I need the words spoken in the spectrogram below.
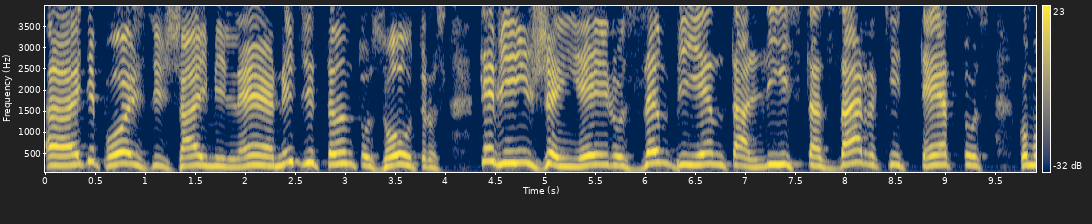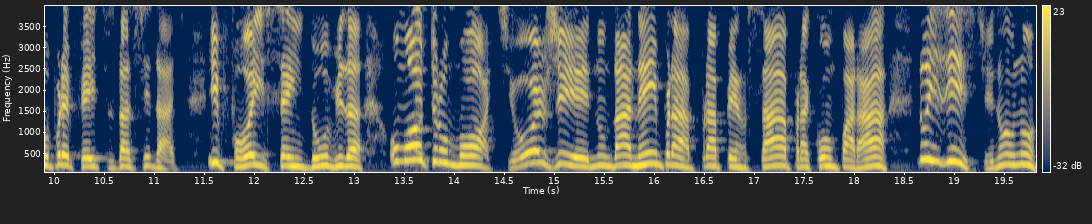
ah, e depois de Jaime Lerner e de tantos outros. Teve engenheiros, ambientalistas, arquitetos como prefeitos da cidade. E foi, sem dúvida, um outro mote. Hoje não dá nem para pensar, para comparar. Não existe. Não, não,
